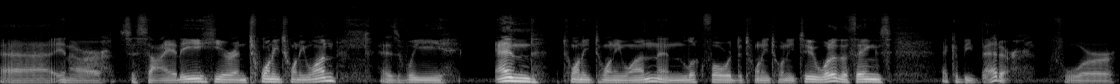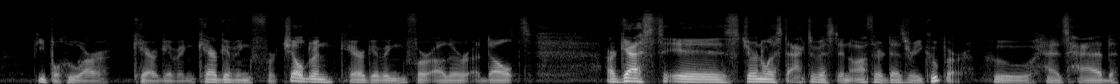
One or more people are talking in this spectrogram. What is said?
uh, in our society here in 2021 as we end 2021 and look forward to 2022. What are the things that could be better for people who are caregiving? Caregiving for children, caregiving for other adults. Our guest is journalist, activist, and author Desiree Cooper, who has had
